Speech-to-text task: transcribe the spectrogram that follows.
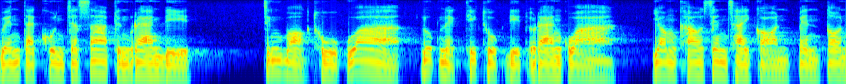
เว้นแต่คุณจะทราบถึงแรงดีด จึงบอกถูกว่าลูกเหล็กที่ถูกดีดแรงกว่า ย่อมเข้าเส้นชัยก่อนเป็นต้น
